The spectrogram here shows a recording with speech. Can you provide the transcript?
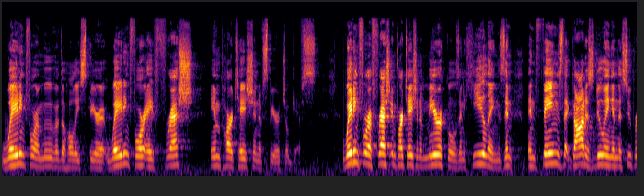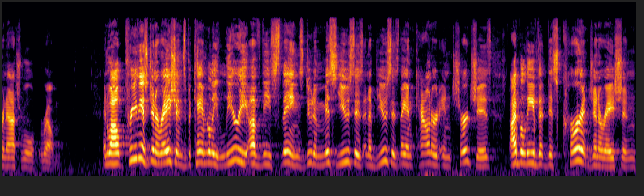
waiting for a move of the Holy Spirit, waiting for a fresh impartation of spiritual gifts, waiting for a fresh impartation of miracles and healings and, and things that God is doing in the supernatural realm. And while previous generations became really leery of these things due to misuses and abuses they encountered in churches, I believe that this current generation,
